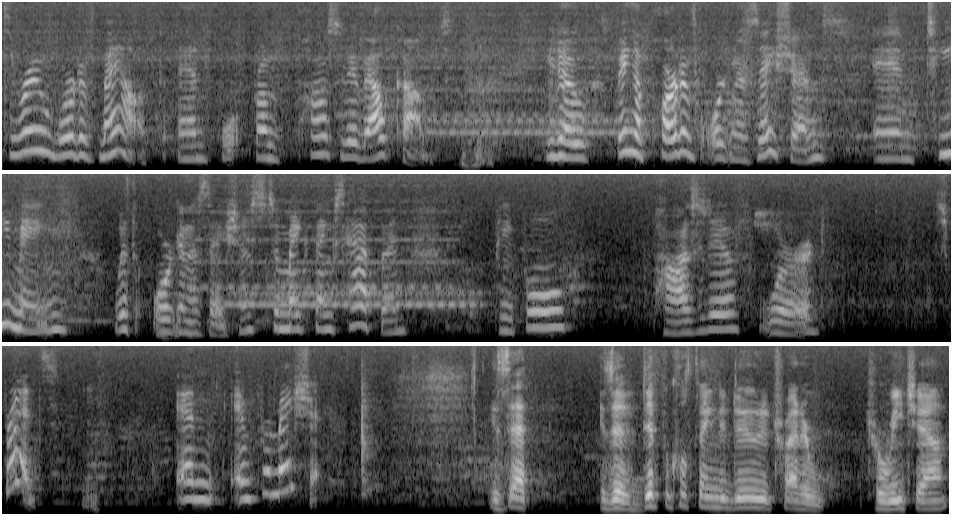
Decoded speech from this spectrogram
through word of mouth and for, from positive outcomes. Mm-hmm. You know, being a part of organizations and teaming with organizations to make things happen, people, positive word spreads mm-hmm. and information. Is that is it a difficult thing to do to try to to reach out?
